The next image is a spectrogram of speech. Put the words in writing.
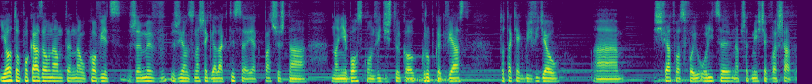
I oto pokazał nam ten naukowiec, że my żyjąc w naszej galaktyce, jak patrzysz na, na nieboskłon, widzisz tylko grupkę gwiazd, to tak jakbyś widział e, światła swojej ulicy na przedmieściach Warszawy.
